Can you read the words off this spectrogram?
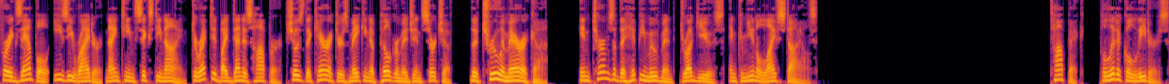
For example, Easy Rider 1969, directed by Dennis Hopper, shows the characters making a pilgrimage in search of the true America in terms of the hippie movement, drug use, and communal lifestyles. Political leaders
